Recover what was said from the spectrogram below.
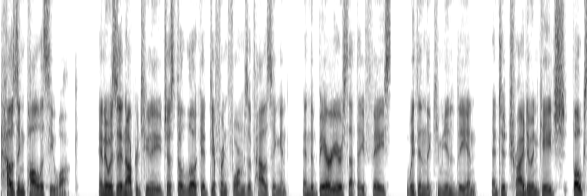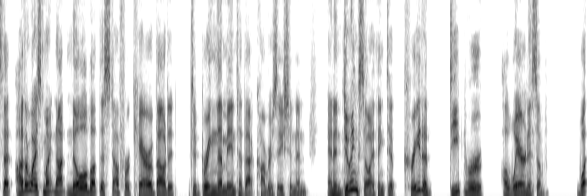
Housing Policy Walk. And it was an opportunity just to look at different forms of housing and, and the barriers that they face within the community and, and to try to engage folks that otherwise might not know about this stuff or care about it to bring them into that conversation. And, and in doing so, I think to create a deeper awareness of what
